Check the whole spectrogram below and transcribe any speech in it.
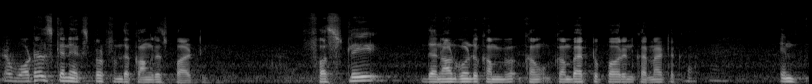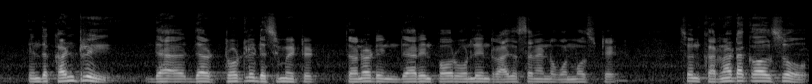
You know, what else can you expect from the Congress party? Firstly, they're not going to come, come, come back to power in Karnataka. Hmm. In, in the country, they are, they are totally decimated. They are not in, they are in power only in Rajasthan and one more state. So in Karnataka also,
